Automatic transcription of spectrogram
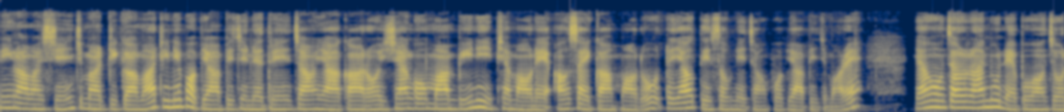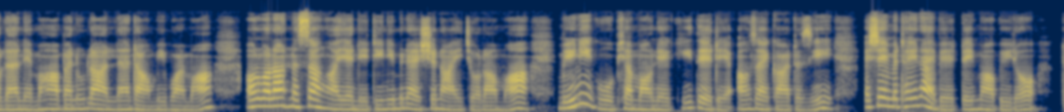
မင်္ဂလာပါရှင်ကျမတီကာပါဒီနေ့ပေါ်ပြပေးခြင်းတဲ့သတင်းအကြောင်းအရာကတော့ရန်ကုန်မှာမီးနီဖြတ်မောင်းတဲ့အောက်ဆိုင်ကားမှောက်လို့တယောက်သေဆုံးတဲ့အကြောင်းဖော်ပြပေးကြပါမယ်။ရန်ကုန်ကျော်ရမ်းမြို့နယ်ပုံအောင်ကျော်လန်းနဲ့မဟာဗန္ဓုလလမ်းတောင်မိပွိုင်းမှာအော်တိုဘာလ25ရက်နေ့ဒီနေ့မနက်8နာရီကျော်လောက်မှာမီးနီကိုဖြတ်မောင်းတဲ့ခီးတဲ့တဲ့အောက်ဆိုင်ကားတစ်စီးအရှိန်မထိန်နိုင်ပဲတိမ်မှောက်ပြီးတော့တ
